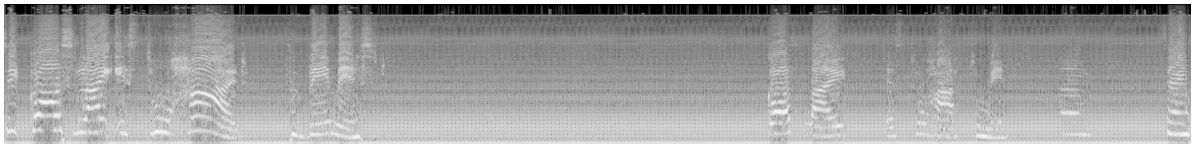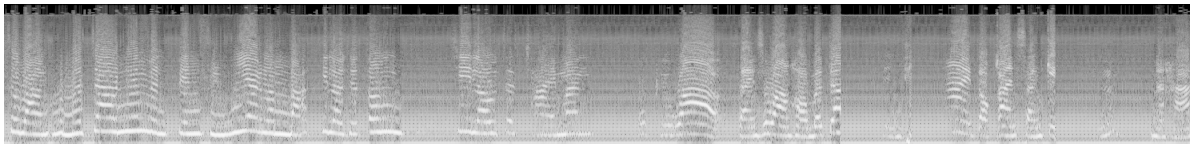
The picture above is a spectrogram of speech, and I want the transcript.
See, God's light is too hard to be missed. God's light is too hard to miss. เอิ่มแสงสว่างของพระเจ้าเนี่ยมันเป็นสิ่งที่ยากลำบากที่เราจะต้องที่เราจะฉายมันก็คือว่าแสงสว่างของพระเจ้าเป็นสิ่งที่ง่ายต่อการสังเกตนะคะ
